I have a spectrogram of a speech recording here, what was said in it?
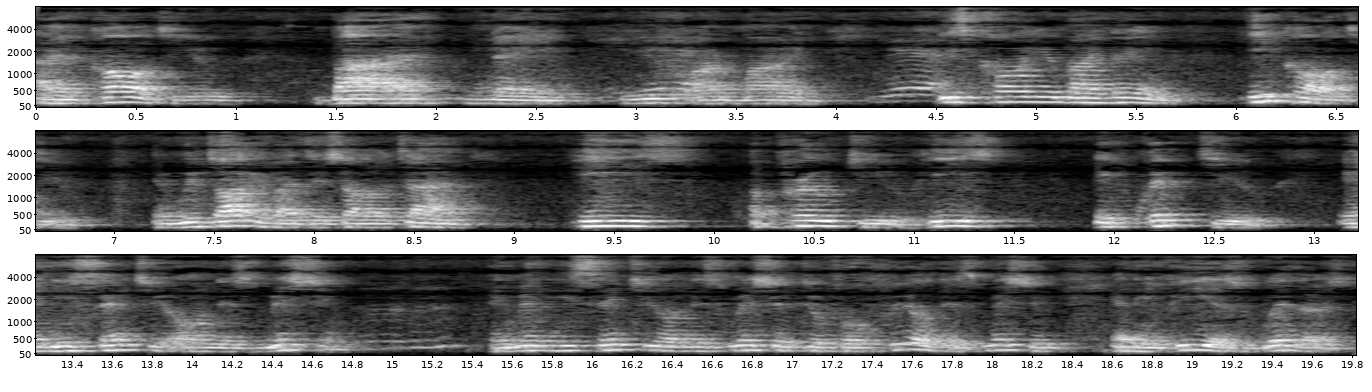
I have called you by name. You are mine. He's called you by name. He called you. And we talk about this all the time. He's approved you. He's equipped you. And he sent you on this mission. Amen. He sent you on this mission to fulfill this mission. And if he is with us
